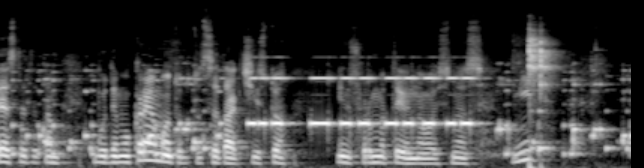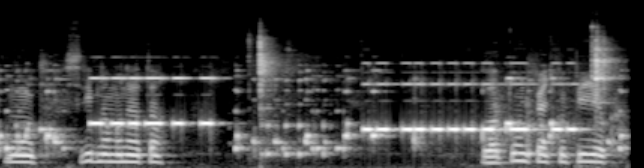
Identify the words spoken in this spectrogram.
тестити там будемо окремо, тобто це так чисто інформативно. Ось у нас мідь. От, срібна монета. Латунь 5 копійок.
